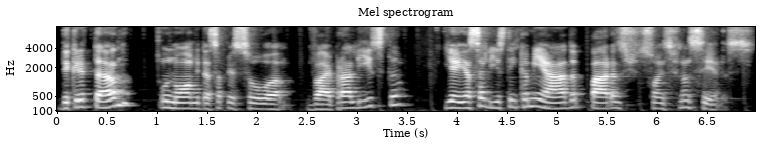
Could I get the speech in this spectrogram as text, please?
Decretando, o nome dessa pessoa vai para a lista, e aí essa lista é encaminhada para as instituições financeiras.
